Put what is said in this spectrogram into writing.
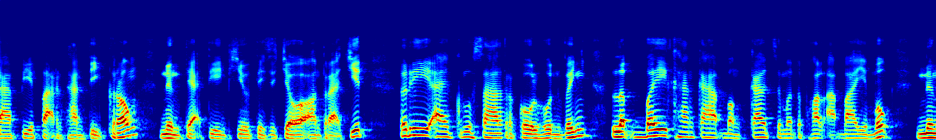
ការពារបរិស្ថានទីក្រុង និងតាក់ទាញភ្ញៀវទេសចរអន្តរជាតិរីឯគ្រួសារត្រកូលហ៊ុនវិញល្បីខាងការបង្កើតសមិទ្ធផលអបាយមុខនិង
